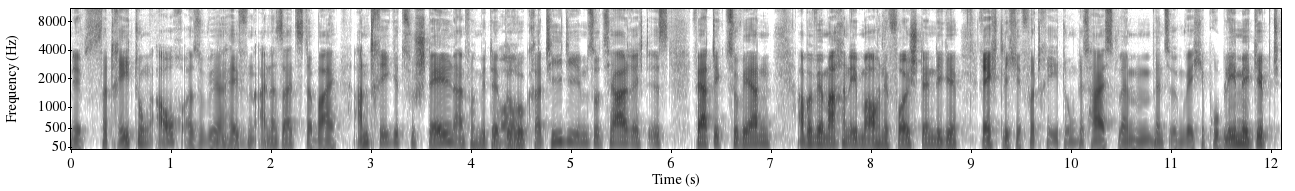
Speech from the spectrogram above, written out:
eine Vertretung auch. Also wir mhm. helfen einerseits dabei, Anträge zu stellen, einfach mit der wow. Bürokratie, die im Sozialrecht ist, fertig zu werden. Aber wir machen eben auch eine vollständige rechtliche Vertretung. Das heißt, wenn es irgendwelche Probleme gibt,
